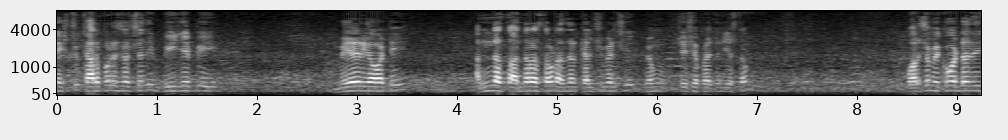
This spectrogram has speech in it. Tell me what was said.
నెక్స్ట్ కార్పొరేషన్ వచ్చేది బీజేపీ మేయర్ కాబట్టి అందరు అందరూ వస్తాం అందరం కలిసిమెలిసి మేము చేసే ప్రయత్నం చేస్తాం. వర్షం ఎక్కువ ఉంటుంది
